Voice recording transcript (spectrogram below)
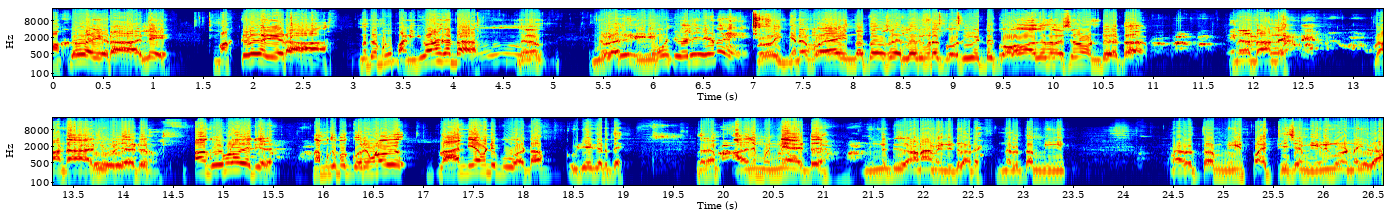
മക്കൾ കഴിയടാ അല്ലേ? മക്കൾ കഴിയടാ. എന്നിട്ട് നമുക്ക് പണിക്ക് പോകണം കേട്ടാ. ബ്രോ ഇങ്ങനെ പോയാ ഇന്നത്തെ ദിവസം എല്ലാരും കൂടെ കൊതി വിട്ട് കുളമാകുന്ന ലക്ഷണം ഉണ്ട് കേട്ടാ. ഇങ്ങനെ ദാണ്ടേ. ദാണ്ട അടിപൊളിയായിട്ട്. ആ കുരുമുളക് കയറ്റിയല്ലേ നമുക്കിപ്പോ കുരുമുളക് പ്ലാന്റ് ചെയ്യാൻ വേണ്ടി പോവാട്ടാ കുഴിയൊക്കെ എടുത്തേ. അന്നേരം അതിന് മുന്നേ ആയിട്ട് നിങ്ങൾക്ക് കാണാൻ വേണ്ടിയിട്ട് താടെ ഇന്നലത്തെ മീൻ ഇന്നലത്തെ മീൻ പറ്റിച്ച മീനും കൂടെ ഉണ്ടെങ്കിൽ ഇതാ.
